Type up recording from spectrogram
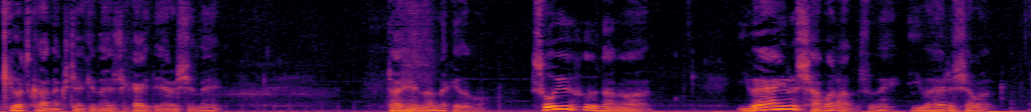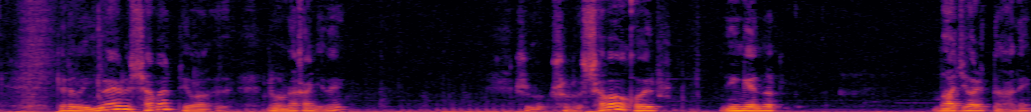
気を使わなくちゃいけない世界であるしね。大変なんだけども。そういうふうなのはいわゆるシャバなんですね。いわゆるシャバ。だけどいわゆるシャバっていうのの中にねそのシャバを超える人間の交わりってのはね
